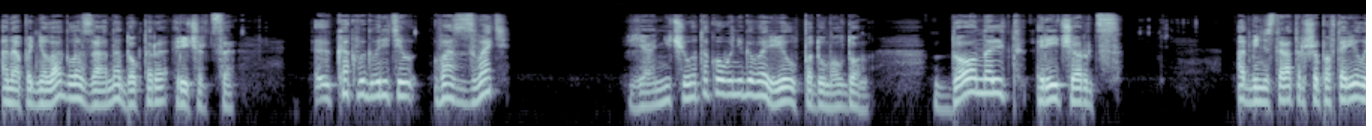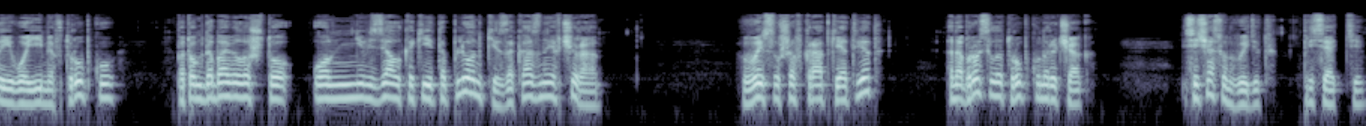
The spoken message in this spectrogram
Она подняла глаза на доктора Ричардса. «Э, «Как вы говорите, вас звать?» «Я ничего такого не говорил», — подумал Дон. Дональд Ричардс. Администраторша повторила его имя в трубку, потом добавила, что он не взял какие-то пленки, заказанные вчера. Выслушав краткий ответ, она бросила трубку на рычаг. «Сейчас он выйдет. Присядьте».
